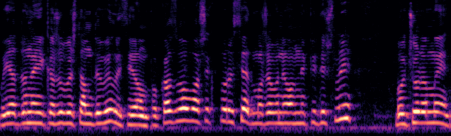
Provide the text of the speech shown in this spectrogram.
Бо я до неї кажу, ви ж там дивилися, я вам показував ваших поросят. Може вони вам не підійшли. Бо вчора ми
